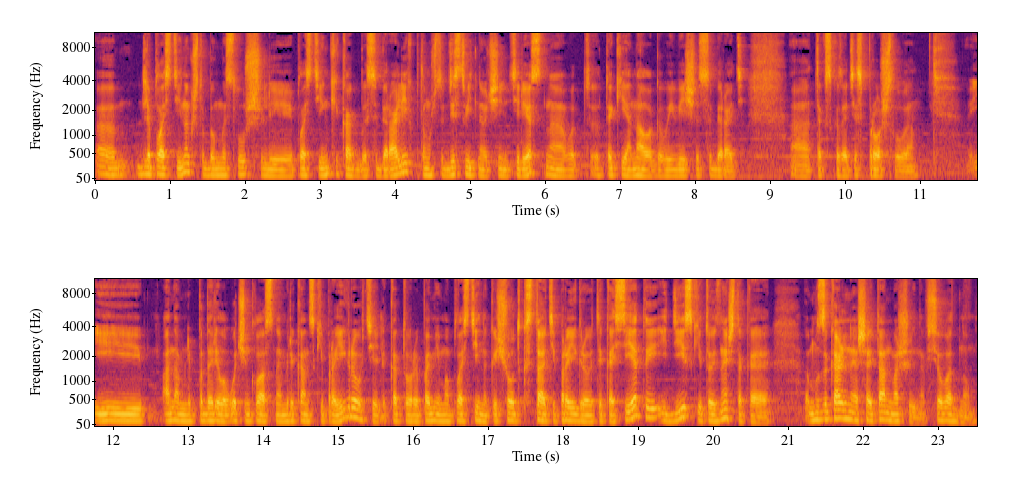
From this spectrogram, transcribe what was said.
для пластинок, чтобы мы слушали пластинки, как бы собирали их, потому что действительно очень интересно вот такие аналоговые вещи собирать. Э, так сказать, из прошлого. И она мне подарила очень классный американский проигрыватель, который помимо пластинок еще, вот, кстати, проигрывает и кассеты, и диски. То есть, знаешь, такая музыкальная шайтан-машина, все в одном.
